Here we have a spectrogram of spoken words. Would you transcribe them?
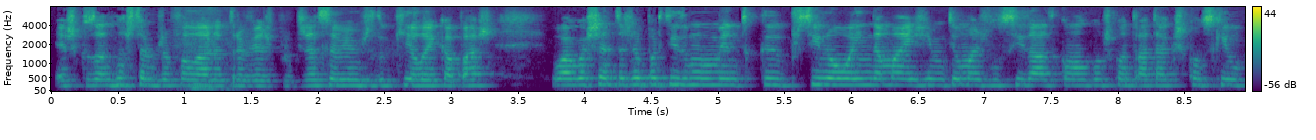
é escusado nós estamos a falar outra vez porque já sabemos do que ele é capaz. O Águas Santas, a partir do momento que pressionou ainda mais e meteu mais velocidade com alguns contra-ataques, conseguiu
